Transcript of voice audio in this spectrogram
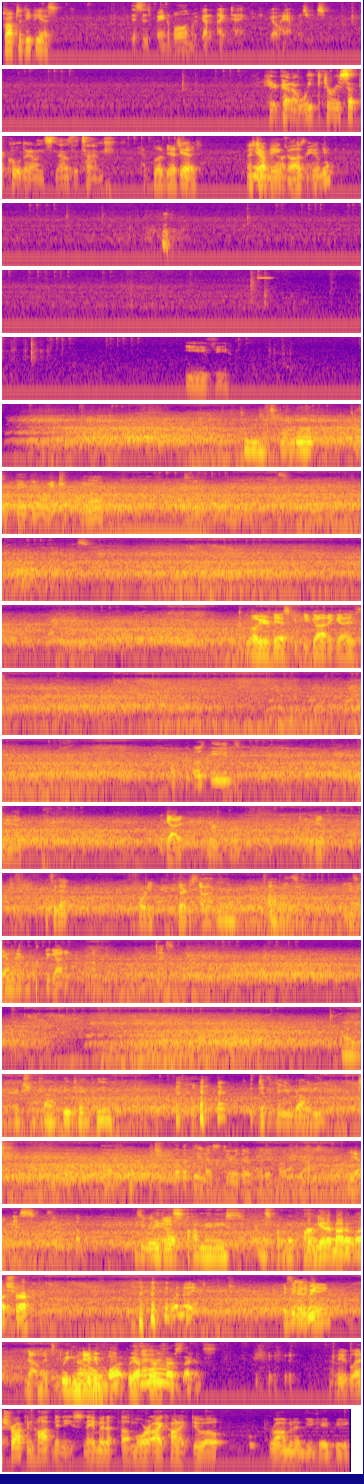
Swap to DPS. This is baneable, and we've got a knight tank. You can go ham wizards. You got a week to reset the cooldowns. Now's the time. Yeah, blow disc, Yeah. guys. Nice Yeah, job. being Jaws. Jaws. Yeah. Easy. Two minutes blown up. That's a big yoink. No. Blow your disc if you got it, guys. Those thieves. Yeah, yeah. We got it. We're, we're doing good. What's it at? 40, 37. Yeah. Oh, easy. Easy. Yeah, we, we got it. nice. Oh yeah, extra five DKP. Just for you, Robbie. Levity and Estir, they're, are they part of the draft? Yeah. Yes. Is there, okay. Is it really Yeah, good? it's minis. That's part of five. Forget about it, Leshruck. One minute. Is it really we- getting? No, it's We can, we can pull it. We got 45 seconds. Dude, Leshrock and Hot Minis. Name it a more iconic duo. Ramen and DKP.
